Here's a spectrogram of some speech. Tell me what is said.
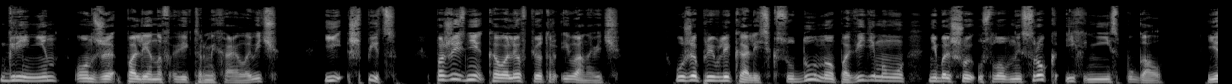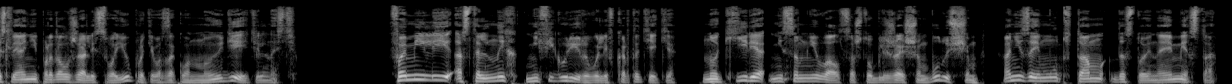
Гринин, он же Поленов Виктор Михайлович, и Шпиц, по жизни Ковалев Петр Иванович, уже привлекались к суду, но, по-видимому, небольшой условный срок их не испугал если они продолжали свою противозаконную деятельность. Фамилии остальных не фигурировали в картотеке, но Киря не сомневался, что в ближайшем будущем они займут там достойное место.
